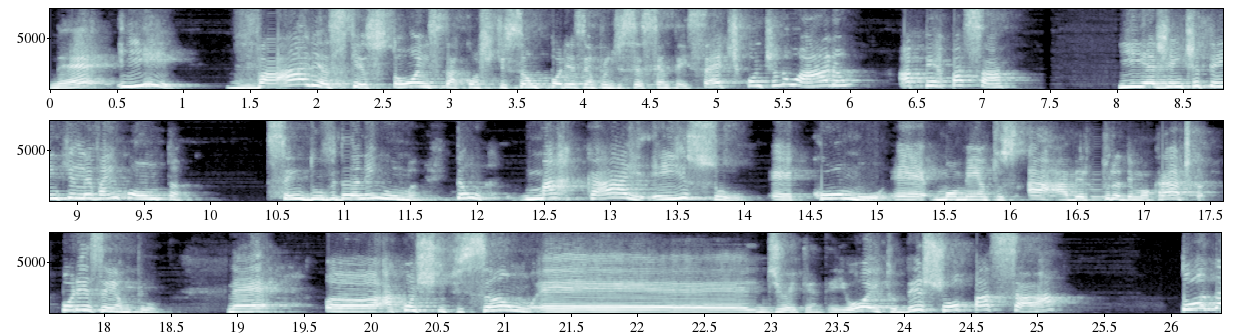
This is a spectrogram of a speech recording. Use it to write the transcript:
né? E várias questões da Constituição, por exemplo, de 67, continuaram a perpassar. E a gente tem que levar em conta, sem dúvida nenhuma. Então, marcar isso é, como é, momentos a abertura democrática, por exemplo, né, Uh, a Constituição é, de 88 deixou passar toda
